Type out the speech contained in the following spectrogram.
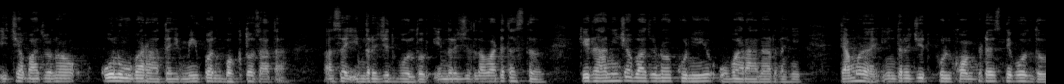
हिच्या बाजूनं कोण उभा राहत आहे मी पण बघतोच आता असं इंद्रजित बोलतो. इंद्रजितला वाटत असतं की राणीच्या बाजूनं कोणीही उभा राहणार नाही. त्यामुळे इंद्रजित फुल कॉन्फिडन्सने बोलतो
